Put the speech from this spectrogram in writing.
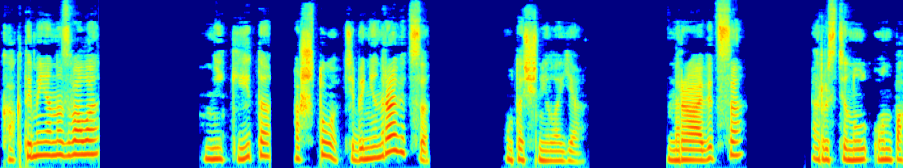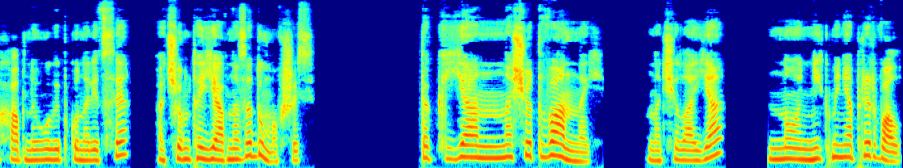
«Как ты меня назвала?» «Никита, а что, тебе не нравится?» — уточнила я. «Нравится?» — растянул он похабную улыбку на лице, о чем-то явно задумавшись. «Так я насчет ванной», — начала я, но Ник меня прервал.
